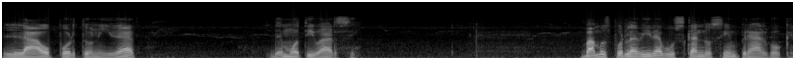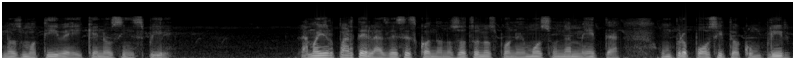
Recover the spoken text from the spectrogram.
La oportunidad de motivarse. Vamos por la vida buscando siempre algo que nos motive y que nos inspire. La mayor parte de las veces cuando nosotros nos ponemos una meta, un propósito a cumplir,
